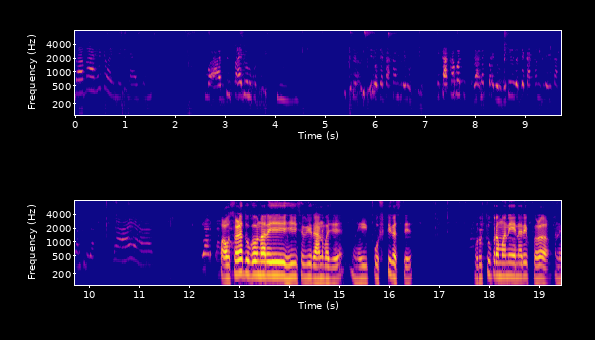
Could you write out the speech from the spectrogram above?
बाबा हया तू आज पाय देऊन कुठे इकडे इकडे होते काकांकडे होते ते काका बघ रानात पाय देऊन कुठे जाते? काकांकडे काकांकडे जा. यार काय? पावसाळ्यात उगवणारी ही सगळी रानभाजी आहे आणि ही पौष्टिक असते. ऋतूप्रमाणे येणारी फळं आणि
